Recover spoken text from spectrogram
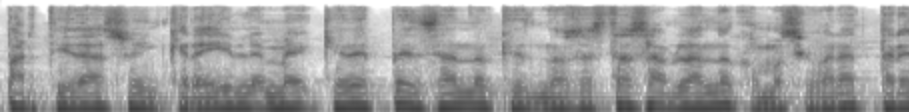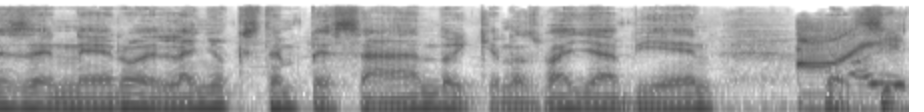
partidazo increíble. Me quedé pensando que nos estás hablando como si fuera 3 de enero, el año que está empezando y que nos vaya bien. Ay,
